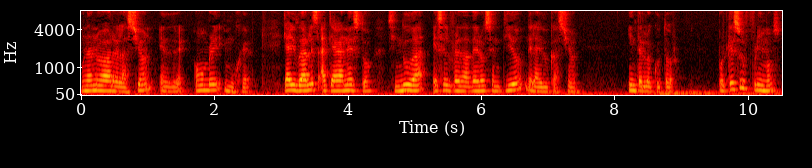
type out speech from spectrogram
una nueva relación entre hombre y mujer. Y ayudarles a que hagan esto, sin duda, es el verdadero sentido de la educación. Interlocutor. ¿Por qué sufrimos?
